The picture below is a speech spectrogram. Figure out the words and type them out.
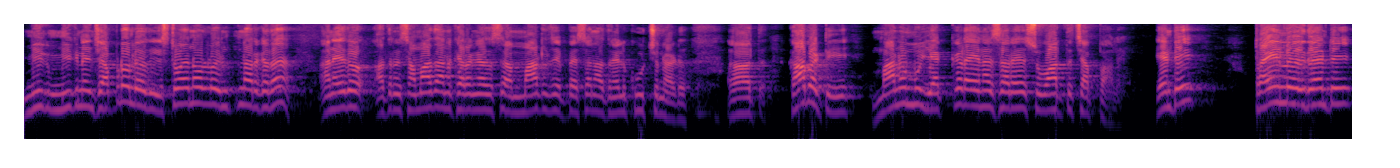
మీకు మీకు నేను చెప్పడం లేదు. ఇష్టమైన వాళ్ళు వింటున్నారు కదా? అనేదో అతనికి సమాధానకరంగా మాటలు చెప్పేసాను అతను వెళ్ళి కూర్చున్నాడు. కాబట్టి మనము ఎక్కడైనా సరే సువార్త చెప్పాలి. ఏంటి? ట్రైన్లో ఇదేంటి?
